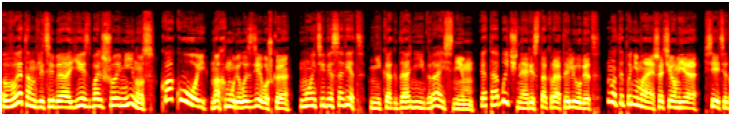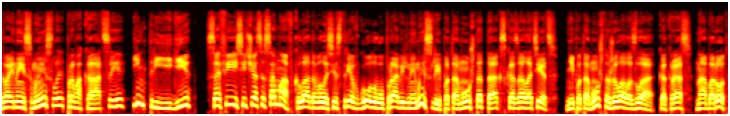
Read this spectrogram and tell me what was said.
«В этом для тебя есть большой минус». «Какой?» – нахмурилась девушка. «Мой тебе совет – никогда не играй с ним. Это обычные аристократы любят. Но ты понимаешь, о чем я. Все эти двойные смыслы, провокации, интриги. София сейчас и сама вкладывала сестре в голову правильные мысли, потому что так сказал отец. Не потому что желала зла, как раз наоборот.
